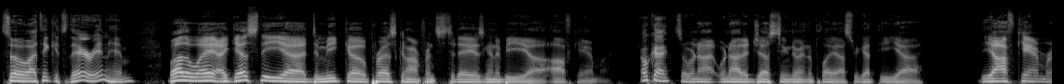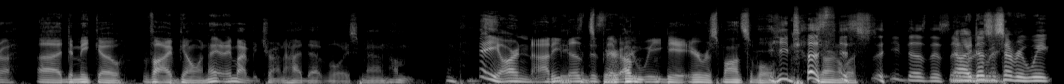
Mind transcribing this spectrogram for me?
So I think it's there in him. By the way, I guess the uh, DeMeco press conference today is going to be uh, off camera. Okay. So we're not we're not adjusting during the playoffs. We got the uh, the off camera uh, DeMeco vibe going. They, they might be trying to hide that voice, man. I'm They are not. He does this conspira- every I'm week. Be an irresponsible He does journalist. this. He does this. No, he does week. this every week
